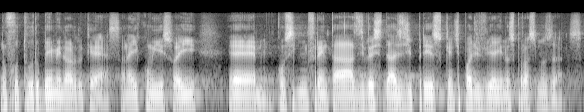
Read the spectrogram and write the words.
no futuro bem melhor do que essa. Né? E com isso aí é, conseguir enfrentar as diversidades de preço que a gente pode ver aí nos próximos anos.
